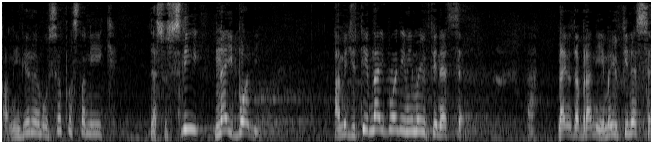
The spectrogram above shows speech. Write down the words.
Pa mi vjerujemo u sve poslanike. Da su svi najbolji. A među tim najboljim imaju finese. A, najodabraniji imaju finese.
